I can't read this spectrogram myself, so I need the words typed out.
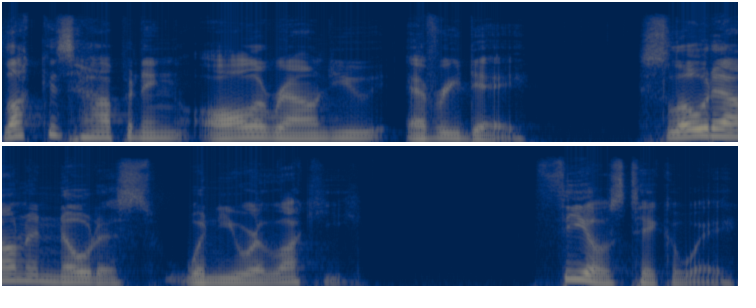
Luck is happening all around you every day. Slow down and notice when you are lucky. Theo's takeaway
